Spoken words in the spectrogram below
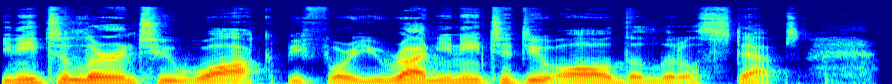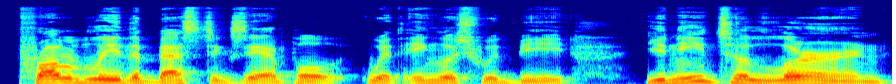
You need to learn to walk before you run. You need to do all the little steps. Probably the best example with English would be you need to learn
